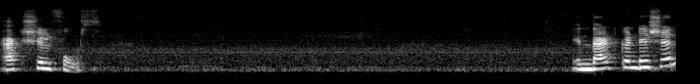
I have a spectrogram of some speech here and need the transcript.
axial force. In that condition,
